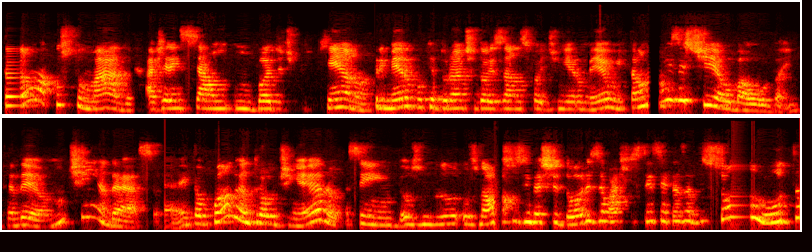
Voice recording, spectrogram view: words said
tão acostumado a gerenciar um, um budget pequeno, primeiro porque durante dois anos foi dinheiro meu, então não existia oba-oba, entendeu? Não tinha dessa. É, então, quando entrou o dinheiro, assim, os, os, nossos investidores, eu acho que têm certeza absoluta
